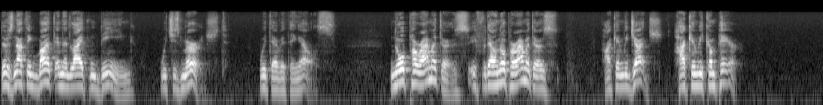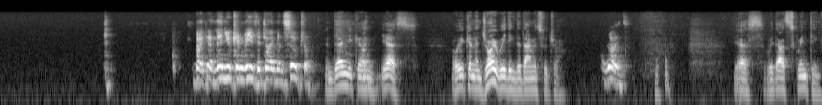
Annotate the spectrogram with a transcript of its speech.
there's nothing but an enlightened being, which is merged with everything else. No parameters. If there are no parameters, how can we judge? How can we compare? But and then you can read the Diamond Sutra. And then you can, yes, or you can enjoy reading the Diamond Sutra. Right. Yes, without squinting.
